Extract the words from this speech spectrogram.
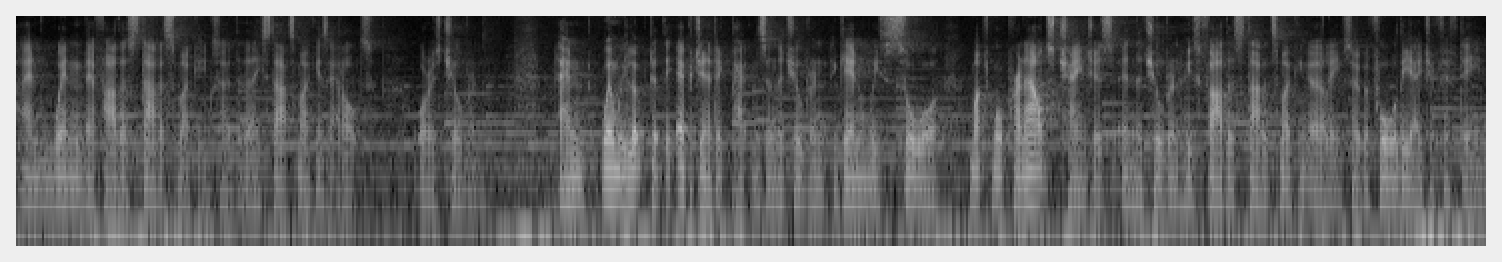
and when their fathers started smoking. So did they start smoking as adults or as children? And when we looked at the epigenetic patterns in the children, again, we saw much more pronounced changes in the children whose fathers started smoking early, so before the age of 15.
